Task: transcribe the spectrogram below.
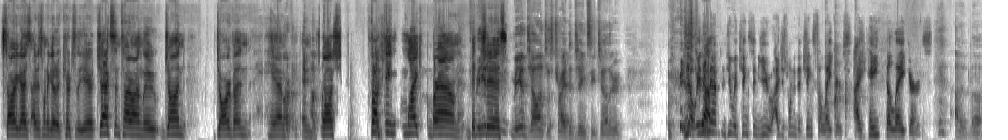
Sorry guys, I just want to go to Coach of the Year. Jackson Tyronn Lue, John Darvin Ham, Darvin and Ham. Josh fucking Mike Brown. Me and- Bitches. Me and John just tried to jinx each other. No, it Yeah. didn't have to do with jinxing you. I just wanted to jinx the Lakers. I hate the Lakers. I, uh,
